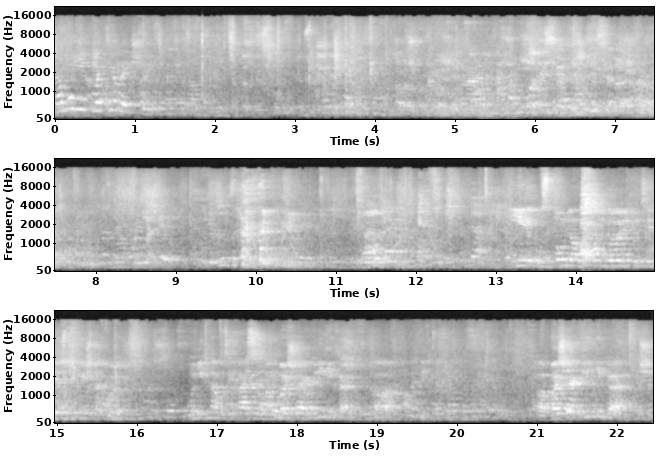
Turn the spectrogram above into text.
Кому не хватило еще? И вспомнил, как он говорил интересную вещь такую. У них там в Техасе там большая клиника, а, а, большая клиника, значит,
